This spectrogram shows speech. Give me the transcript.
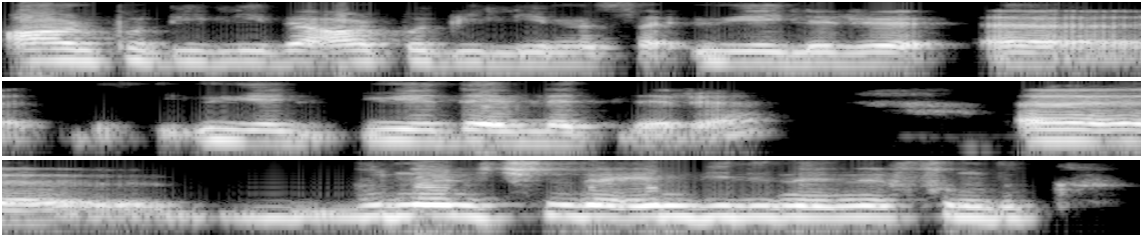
Avrupa Birliği ve Avrupa Birliği mesela üyeleri, e, üye, üye devletleri. E, bunların içinde en bilineni fındık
